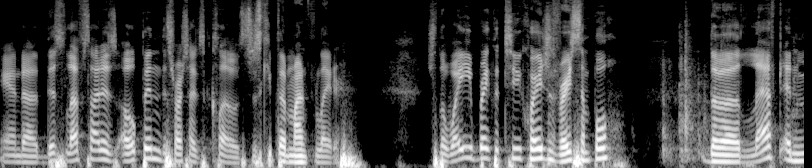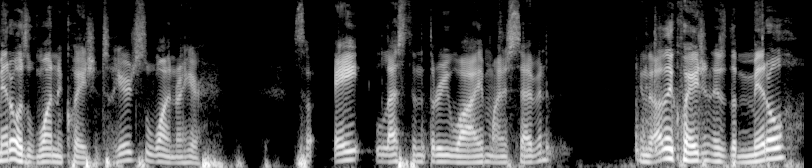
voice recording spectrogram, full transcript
And uh, this left side is open, this right side is closed. Just keep that in mind for later. So the way you break the two equations is very simple. The left and middle is one equation. So here's one right here. So 8 less than 3y minus 7. And the other equation is the middle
